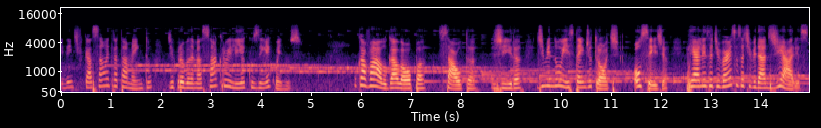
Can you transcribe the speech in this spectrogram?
Identificação e tratamento de problemas sacroilíacos em equinos. O cavalo galopa, salta, gira, diminui e estende o trote, ou seja, realiza diversas atividades diárias,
